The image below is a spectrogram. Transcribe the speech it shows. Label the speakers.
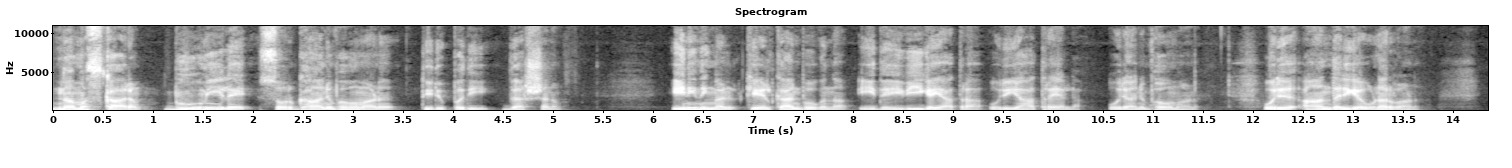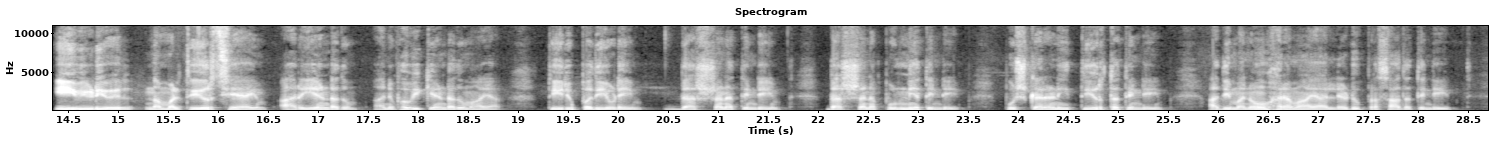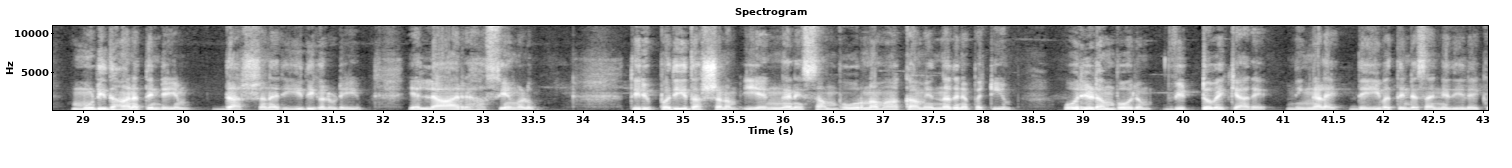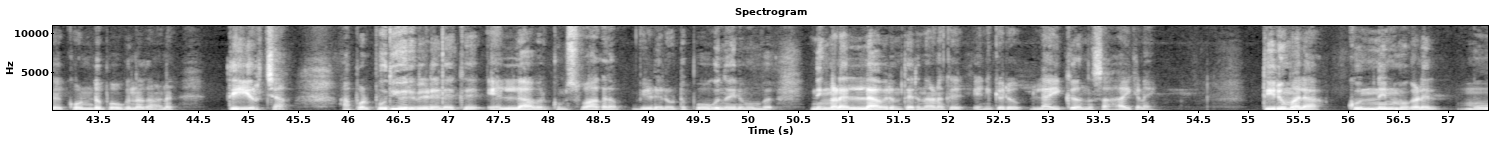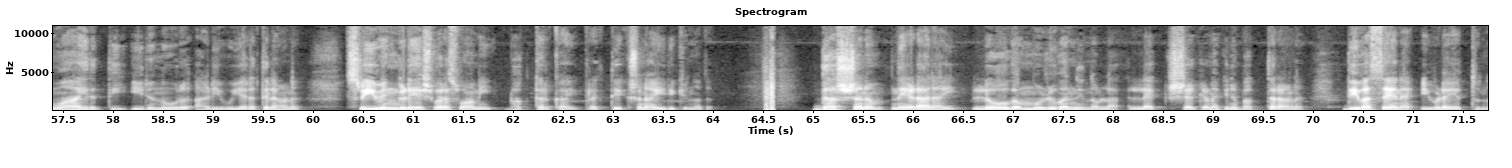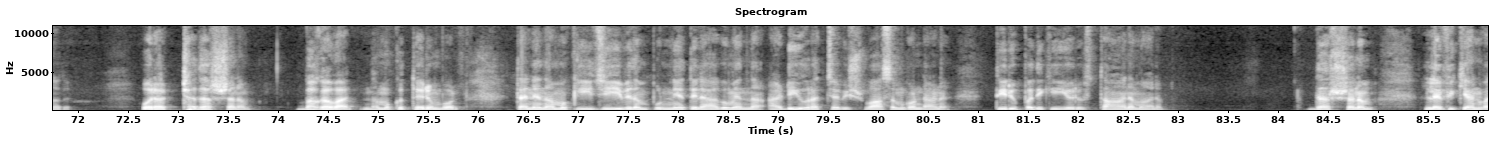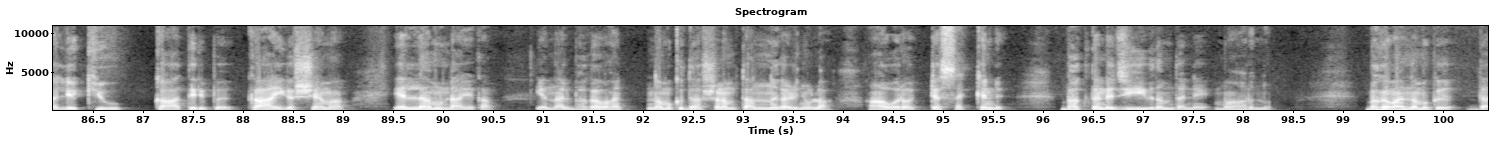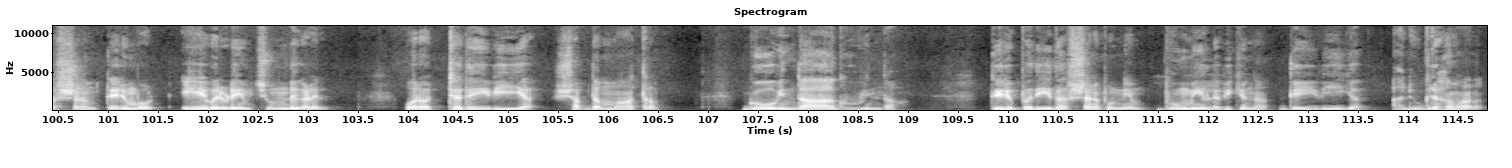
Speaker 1: നമസ്കാരം. ഭൂമിയിലെ സ്വർഗാനുഭവമാണ് തിരുപ്പതി ദർശനം. ഇനി നിങ്ങൾ കേൾക്കാൻ പോകുന്ന ഈ ദൈവീക യാത്ര ഒരു യാത്രയല്ല ഒരു അനുഭവമാണ് ഒരു ആന്തരിക ഉണർവാണ്. ഈ വീഡിയോയിൽ നമ്മൾ തീർച്ചയായും അറിയേണ്ടതും അനുഭവിക്കേണ്ടതുമായ തിരുപ്പതിയുടെയും ദർശനത്തിന്റെയും ദർശന പുണ്യത്തിന്റെയും പുഷ്കരണി തീർത്ഥത്തിന്റെയും അതിമനോഹരമായ ലഡുപ്രസാദത്തിന്റെയും മുടിദാനത്തിന്റെയും ദർശന രീതികളുടെയും എല്ലാ രഹസ്യങ്ങളും തിരുപ്പതി ദർശനം എങ്ങനെ സമ്പൂർണമാക്കാം എന്നതിനെപ്പറ്റിയും ഒരിടം പോലും വിട്ടുവയ്ക്കാതെ നിങ്ങളെ ദൈവത്തിന്റെ സന്നിധിയിലേക്ക് കൊണ്ടുപോകുന്നതാണ് തീർച്ച. അപ്പോൾ പുതിയൊരു വീഡിയോയിലേക്ക് എല്ലാവർക്കും സ്വാഗതം. വീഡിയോയിലോട്ട് പോകുന്നതിന് മുമ്പ് നിങ്ങളെല്ലാവരും തരുന്ന എനിക്കൊരു ലൈക്ക് തന്ന് സഹായിക്കണേ. തിരുമല കുന്നിൻ മുകളിൽ മൂവായിരത്തി ഇരുന്നൂറ് അടി ഉയരത്തിലാണ് ശ്രീ വെങ്കടേശ്വര സ്വാമി ഭക്തർക്കായി പ്രത്യക്ഷനായിരിക്കുന്നത്. ദർശനം നേടാനായി ലോകം മുഴുവൻ നിന്നുള്ള ലക്ഷക്കണക്കിന് ഭക്തരാണ് ദിവസേന ഇവിടെ എത്തുന്നത്. ഒരൊറ്റ ദർശനം ഭഗവാൻ നമുക്ക് തരുമ്പോൾ തന്നെ നമുക്ക് ഈ ജീവിതം പുണ്യത്തിലാകുമെന്ന അടിയുറച്ച വിശ്വാസം കൊണ്ടാണ് തിരുപ്പതിക്ക് ഈ ഒരു സ്ഥാനമാനം. ദർശനം ലഭിക്കാൻ വലിയ ക്യൂ കാത്തിരിപ്പ് കായികക്ഷമ എല്ലാം ഉണ്ടായേക്കാം. എന്നാൽ ഭഗവാൻ നമുക്ക് ദർശനം തന്നു കഴിഞ്ഞുള്ള ആ ഒരൊറ്റ സെക്കൻഡ് ഭക്തന്റെ ജീവിതം തന്നെ മാറുന്നു. ഭഗവാൻ നമുക്ക് ദർശനം തരുമ്പോൾ ഏവരുടെയും ചുണ്ടുകളിൽ ഒരൊറ്റ ദൈവീയ ശബ്ദം മാത്രം ഗോവിന്ദ ഗോവിന്ദ. തിരുപ്പതി ദർശന പുണ്യം ഭൂമിയിൽ ലഭിക്കുന്ന ദൈവീക അനുഗ്രഹമാണ്.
